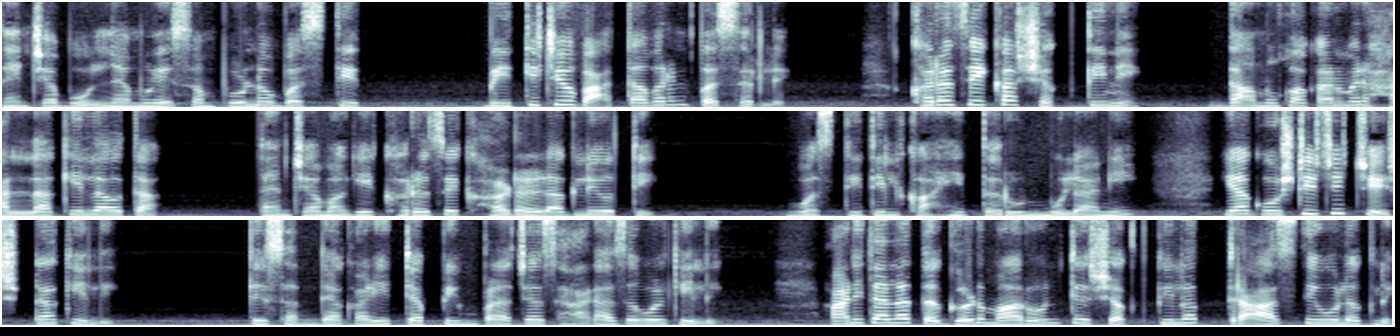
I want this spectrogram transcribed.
त्यांच्या बोलण्यामुळे संपूर्ण वस्तीत भीतीचे वातावरण पसरले. खरंच एका शक्तीने दामूकाकांवर हल्ला केला होता. त्यांच्या मागे खरंच एक हडळ लागली होती. वस्तीतील काही तरुण मुलांनी या गोष्टीची चेष्टा केली. ते संध्याकाळी त्या पिंपळाच्या झाडाजवळ गेले आणि त्याला दगड मारून त्या शक्तीला त्रास देऊ लागले.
